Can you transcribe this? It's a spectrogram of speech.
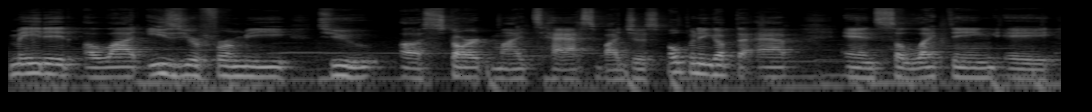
made it a lot easier for me to uh, start my task by just opening up the app and selecting a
